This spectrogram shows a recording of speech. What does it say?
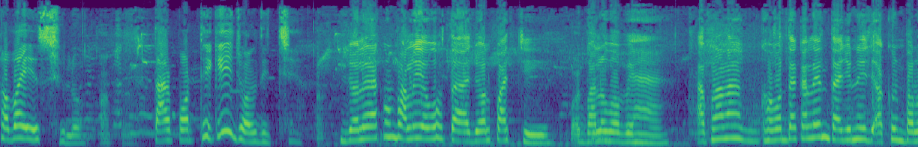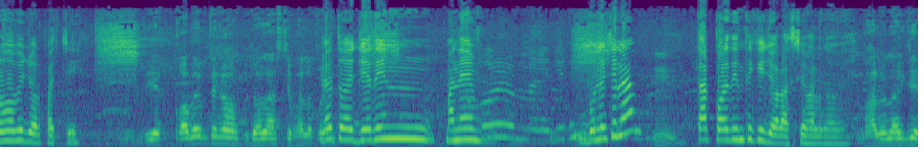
সবাই এসেছিল। তারপর থেকেই জল দিচ্ছে। জলের এখন ভালোই অবস্থা জল পাচ্ছি ভালোভাবে হ্যাঁ। আপনারা খবর দেখালেন তাই জন্য এখন ভালোভাবে জল পাচ্ছি। কবে থেকে জল আসছে ভালো করে? তো যেদিন মানে বলেছিলাম তারপরের দিন থেকেই জল আসছে ভালোভাবে। ভালো লাগছে?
